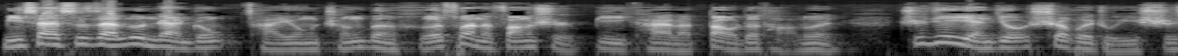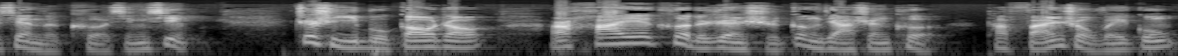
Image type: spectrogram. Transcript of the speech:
米塞斯在论战中采用成本核算的方式，避开了道德讨论，直接研究社会主义实现的可行性，这是一步高招。而哈耶克的认识更加深刻，他反手为攻，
